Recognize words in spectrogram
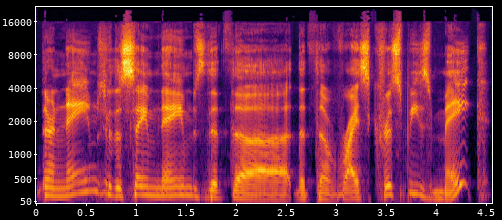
Their names are the same names that the that the Rice Krispies make.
